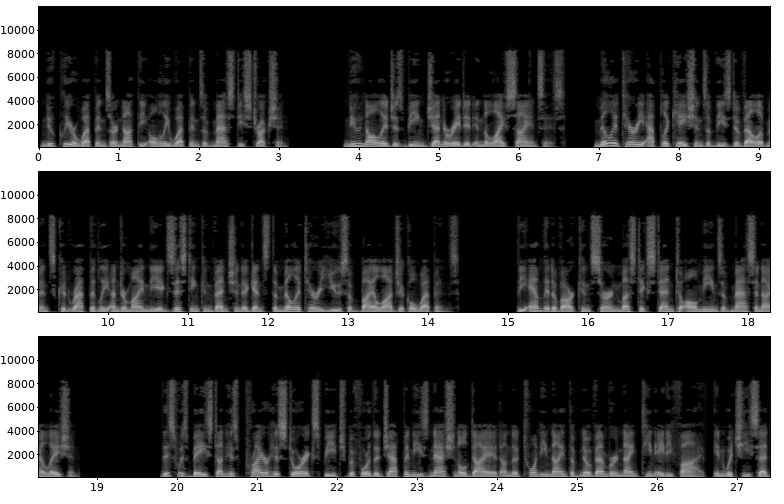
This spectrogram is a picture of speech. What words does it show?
nuclear weapons are not the only weapons of mass destruction. New knowledge is being generated in the life sciences. Military applications of these developments could rapidly undermine the existing convention against the military use of biological weapons. The ambit of our concern must extend to all means of mass annihilation. This was based on his prior historic speech before the Japanese National Diet on 29 November 1985, in which he said,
